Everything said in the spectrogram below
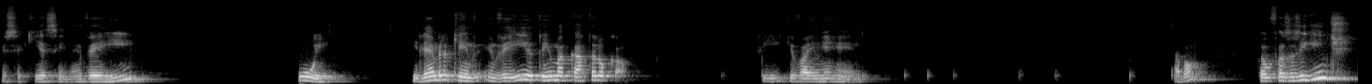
Esse aqui é assim, né? VI, UI. E lembra que em VI eu tenho uma carta local. I que vai em RN. Tá bom? Então, vou fazer o seguinte.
